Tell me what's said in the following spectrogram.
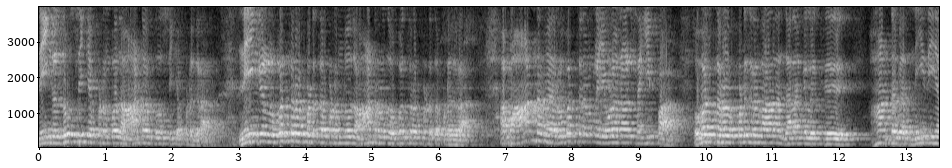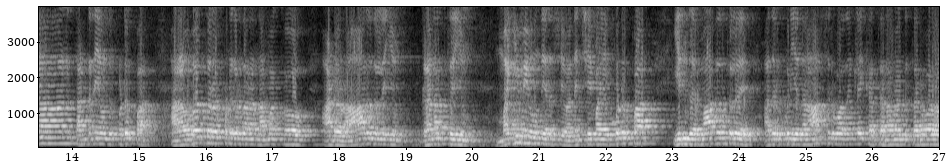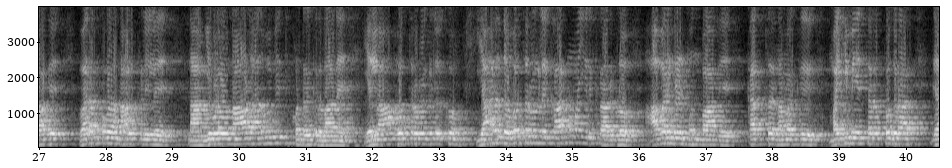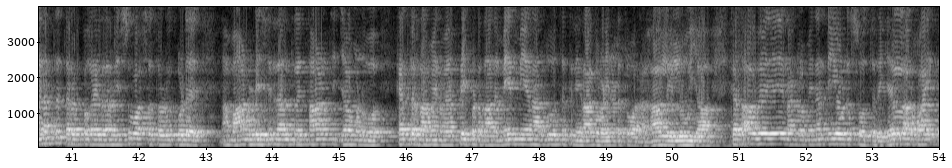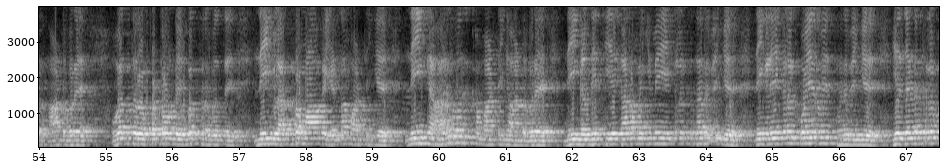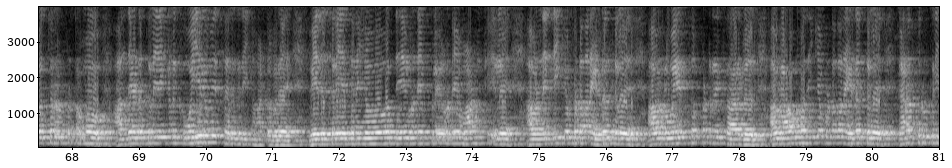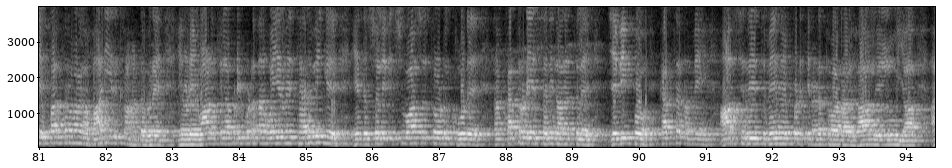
நீங்கள் தூசிக்கப்படும் போது ஆண்டவர் தூசிக்கப்படுகிறார். நீங்கள் உபத்திரப்படுத்தப்படும் போது ஆண்டவர் வந்து உபத்திரப்படுத்தப்படுகிறார். அப்ப ஆண்டவர் உபத்திரவங்களை எவ்வளவு நாள் சகிப்பார்? உபத்திரப்படுகிறதான ஜனங்களுக்கு ஆண்டவர் நீதியான தண்டனை வந்து கொடுப்பார். ஆனால் உபத்திரப்படுகிறதான நமக்கோ ஆண்டவர் ஆறுதலையும் கனத்தையும் மகிமை வந்து என்ன செய்வார்? நிச்சயமாக கொடுப்பார். இந்த மாதத்தில் அதற்குரியதான ஆசீர்வாதங்களை கத்த நமக்கு தருவாராக. வரப்போகிற நாட்களிலே நாம் இவ்வளவு நாள் அனுபவித்துக் கொண்டிருக்கிறதான எல்லா உபத்திரவங்களுக்கும் யார் அந்த உபத்திரவங்களுக்கு காரணமாக இருக்கிறார்களோ அவர்கள் முன்பாக கத்த நமக்கு மகிமையை தரப்போகிறார் கனத்தை தரப்போகிறார் என்ற விசுவாசத்தோடு கூட நாம் ஆண்டுடைய சன்னிதானத்தில் தாழ்த்தி ஜெபம் பண்ணுவோம். கர்த்தர் நாம நம்ம எப்படிப்பட்டதான மேன்மையான அனுபவத்திற்கு நேராக வழி நடத்துவார் ஹால் இல்லூயா கதாவே நாங்கள் நன்றியோடு சோத்துறீங்க எல்லாரும் வாய்த்து ஆண்டவரே உபத்திரப்பட்டவனுடைய உபத்திரவத்தை நீங்கள் அற்பமாக எண்ண மாட்டீங்க. நீங்க அருவறுக்க மாட்டீங்க ஆண்டவரே. நீங்கள் நித்திய கனமகிமை எங்களுக்கு தருவீங்க. நீங்கள் எங்களுக்கு உயர்வை தருவீங்க எந்த இடத்துல உபத்திரப்பட்டோமோ அந்த இடத்துல எங்களுக்கு உயர்வை தருகிறீங்க ஆண்டவரே. வேதத்துல எத்தனையோ தேவனுடைய பிள்ளைகளுடைய வாழ்க்கையில அவள் நிந்திக்கப்பட்டதான இடத்துல அவர்கள் உயர்த்தப்பட்டிருக்கிறார்கள். அவர்கள் அவமதிக்கப்பட்டதான இடத்துல கனத்திற்குரிய பாத்திரமாக மாறி இருக்கிறான் ஆண்டவரே. என்னுடைய வாழ்க்கையில் அப்படிப்பட்டதான உயர்வை தருவீங்க என்று சொல்லி விசுவாசத்தோடு கூட நம் கத்தருடைய சன்னிதானத்தில் ஜெபிப்போ கத்த நம்மை ஆசிரியத்து மேன்மைப்படுத்தி நடத்துவார்கள்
